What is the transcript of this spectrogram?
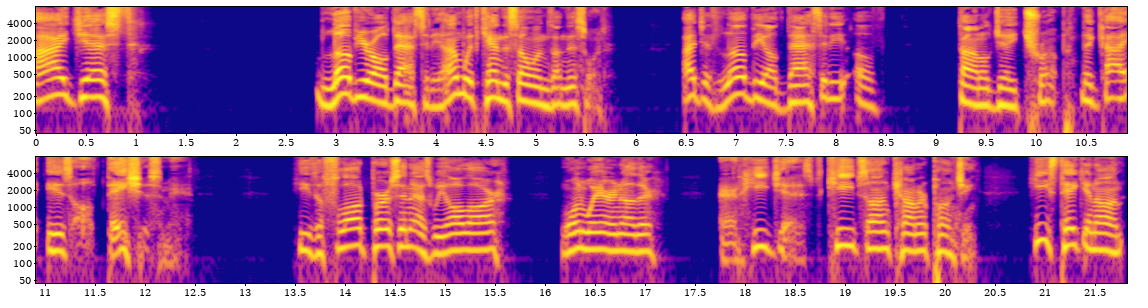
I just love your audacity. I'm with Candace Owens on this one. I just love the audacity of Donald J. Trump. The guy is audacious, man. He's a flawed person, as we all are, one way or another, and he just keeps on counterpunching. He's taken on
